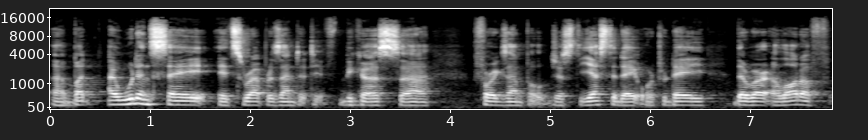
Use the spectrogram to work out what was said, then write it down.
Uh, but I wouldn't say it's representative because uh, for example, just yesterday or today, there were a lot of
